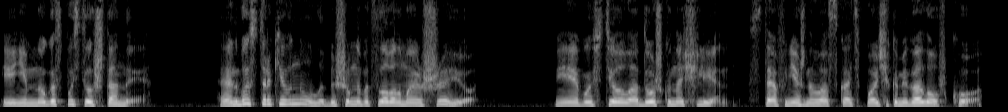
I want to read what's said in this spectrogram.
и немного спустил штаны. Эн быстро кивнула, бесшумно поцеловала мою шею и опустила ладошку на член, став нежно ласкать пальчиками головку.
